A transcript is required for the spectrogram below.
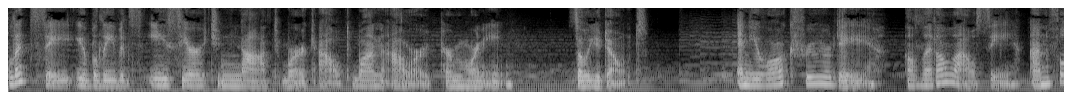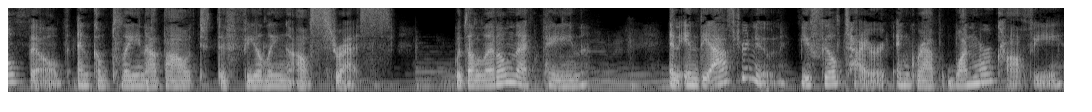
let's say you believe it's easier to not work out one hour per morning, so you don't and you walk through your day a little lousy, unfulfilled, and complain about the feeling of stress with a little neck pain. And in the afternoon, you feel tired and grab one more coffee,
